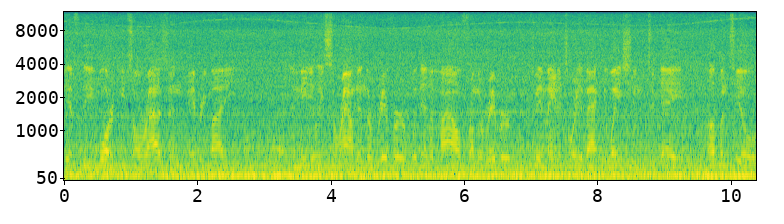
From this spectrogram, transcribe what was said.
if the water keeps on rising, everybody uh, immediately surrounding the river within a mile from the river to be a mandatory evacuation today up until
